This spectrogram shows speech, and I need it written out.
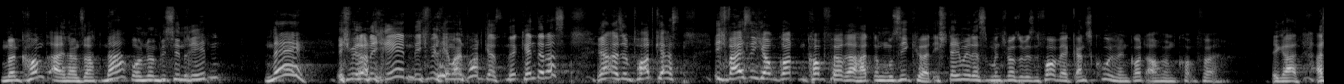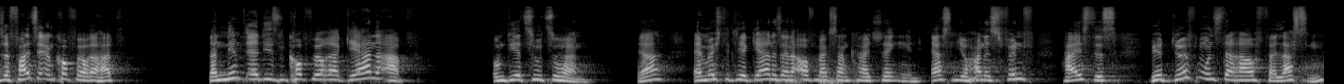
und dann kommt einer und sagt, na, wollen wir ein bisschen reden? Nee, ich will doch nicht reden, ich will hier meinen Podcast. Ne? Kennt ihr das? Ja, also Podcast. Ich weiß nicht, ob Gott einen Kopfhörer hat und Musik hört. Ich stelle mir das manchmal so ein bisschen vor, wäre ganz cool, wenn Gott auch mit dem Kopfhörer. Egal. Also, falls er einen Kopfhörer hat, dann nimmt er diesen Kopfhörer gerne ab, um dir zuzuhören. Ja? Er möchte dir gerne seine Aufmerksamkeit schenken. In 1. Johannes 5 heißt es, wir dürfen uns darauf verlassen,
